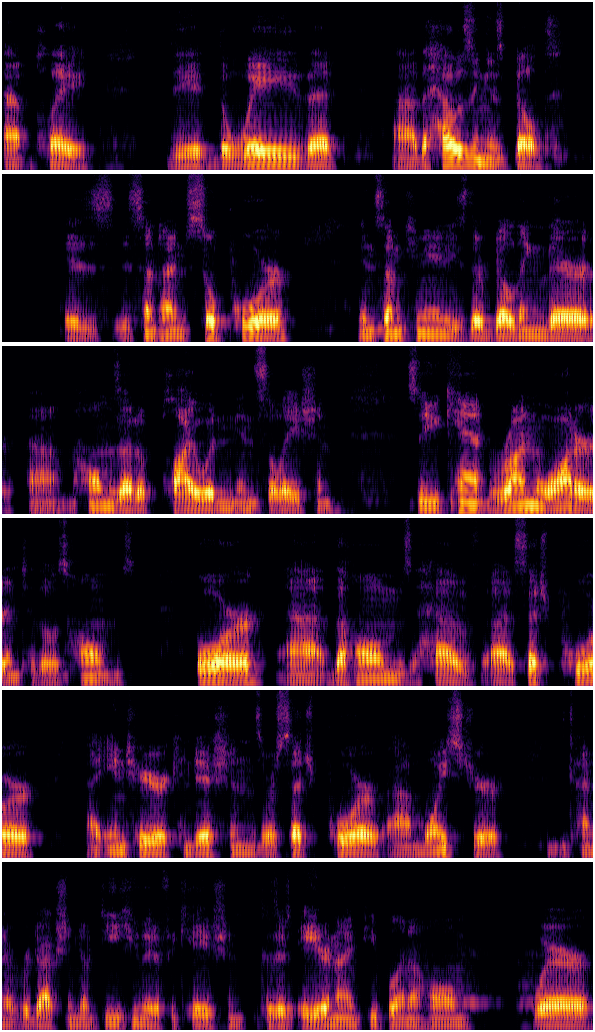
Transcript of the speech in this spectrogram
at play. The the way that uh, the housing is built is is sometimes so poor. In some communities, they're building their um, homes out of plywood and insulation, so you can't run water into those homes. Or uh, the homes have uh, such poor uh, interior conditions or such poor uh, moisture kind of reduction, you know, dehumidification, because there's eight or nine people in a home where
